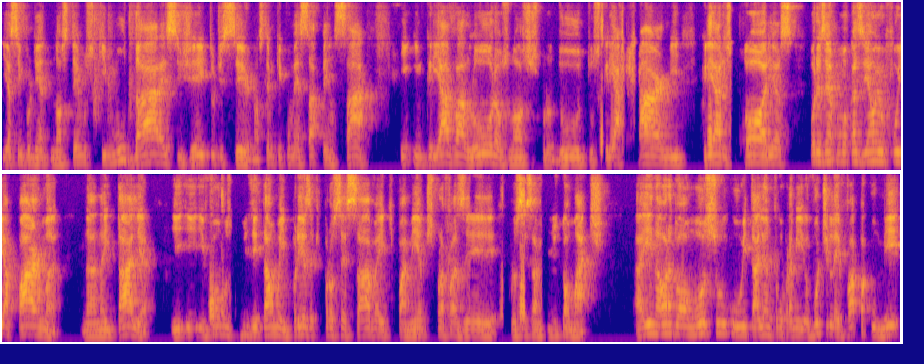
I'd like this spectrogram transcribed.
e assim por diante. Nós temos que mudar esse jeito de ser, nós temos que começar a pensar em, em criar valor aos nossos produtos, criar charme, criar histórias. Por exemplo, uma ocasião eu fui a Parma, na, na Itália, e, e, e, fomos visitar uma empresa que processava equipamentos para fazer processamento de tomate. Aí, na hora do almoço, o italiano falou para mim: Eu vou te levar para comer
